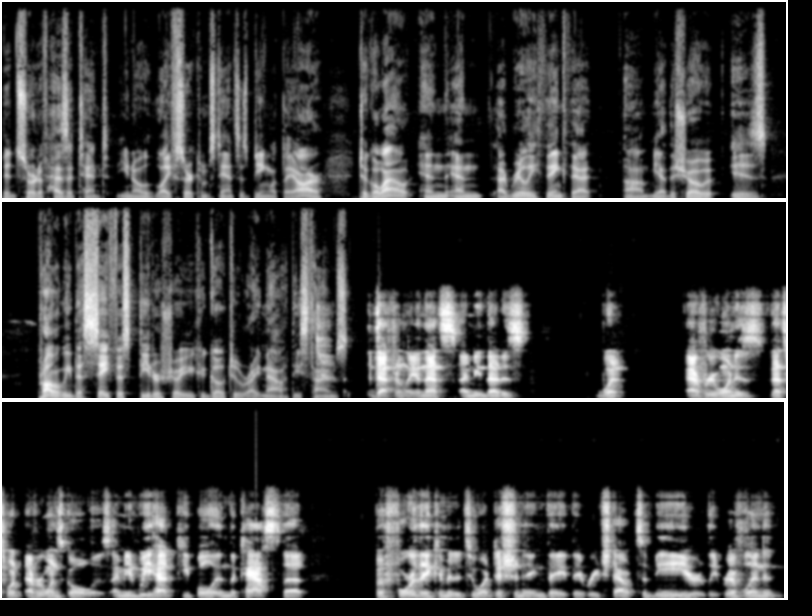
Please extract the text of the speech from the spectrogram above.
been sort of hesitant, you know, life circumstances being what they are, to go out and and I really think that um, yeah, the show is probably the safest theater show you could go to right now at these times. Definitely, and that's I mean that is what everyone is that's what everyone's goal is. I mean, we had people in the cast that before they committed to auditioning, they they reached out to me or Lee Rivlin and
